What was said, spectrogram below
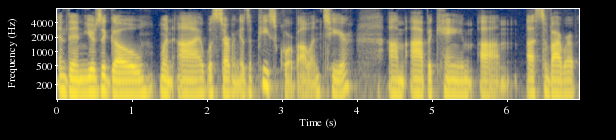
and then years ago, when I was serving as a Peace Corps volunteer, um, I became um, a survivor of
